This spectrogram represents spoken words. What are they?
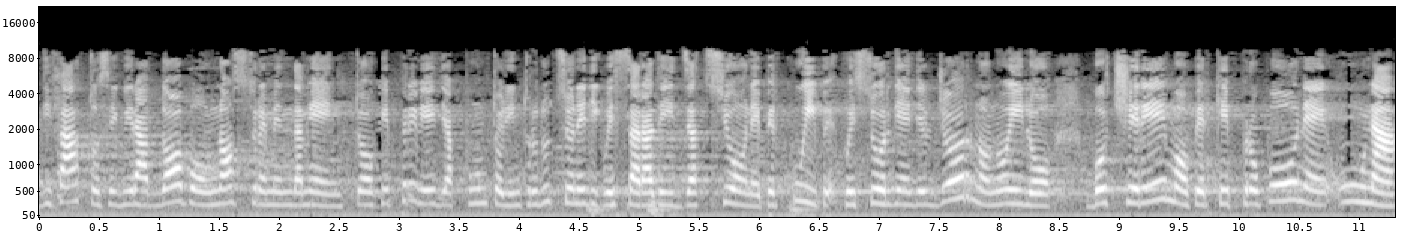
di fatto seguirà dopo un nostro emendamento che prevede appunto l'introduzione di questa rateizzazione, per cui questo ordine del giorno noi lo bocceremo perché propone una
